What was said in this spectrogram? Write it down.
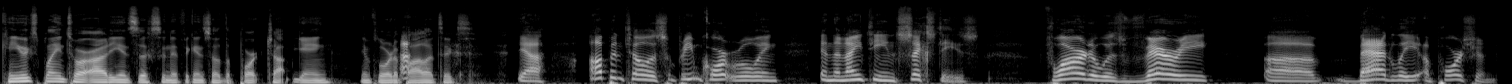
Can you explain to our audience the significance of the pork chop gang in Florida politics? Yeah. Up until a Supreme Court ruling in the 1960s, Florida was very uh, badly apportioned.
